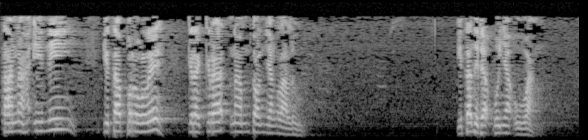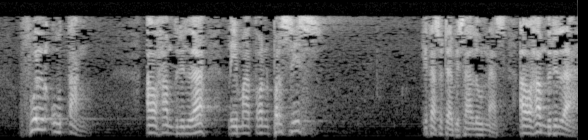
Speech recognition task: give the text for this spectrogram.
Tanah ini kita peroleh kira-kira 6 ton yang lalu. Kita tidak punya uang. Full utang. Alhamdulillah 5 ton persis kita sudah bisa lunas. Alhamdulillah.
